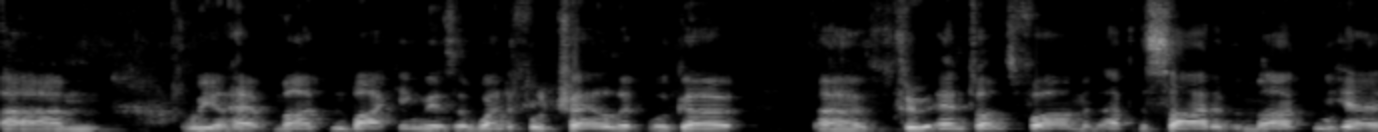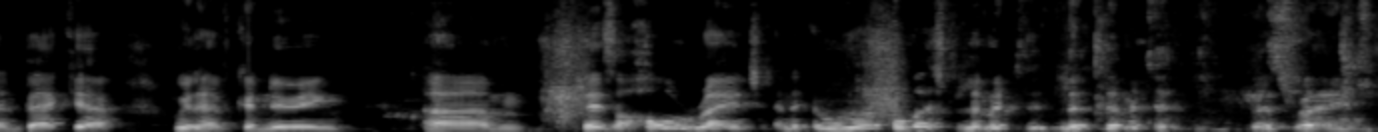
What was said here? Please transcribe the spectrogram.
Um, we'll have mountain biking. There's a wonderful trail that will go uh, through Anton's farm and up the side of the mountain here and back here. We'll have canoeing. Um, there's a whole range, and almost limited, limited this range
